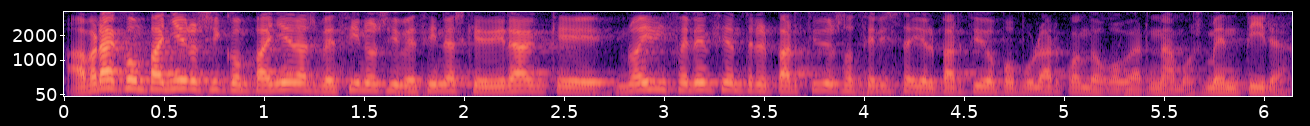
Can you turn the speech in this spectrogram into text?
Habrá compañeros y compañeras, vecinos y vecinas que dirán que no hay diferencia entre el Partido Socialista y el Partido Popular cuando gobernamos. Mentira.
